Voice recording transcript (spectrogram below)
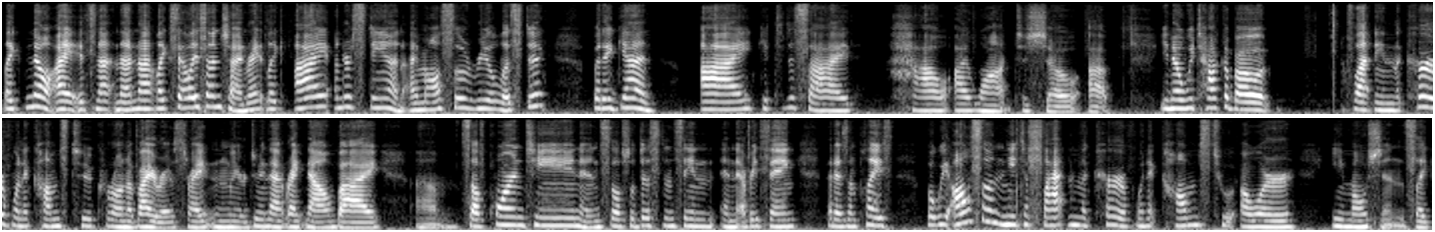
Like, no, I, it's not, and I'm not like Sally Sunshine, right? Like, I understand. I'm also realistic. But again, I get to decide how I want to show up. You know, we talk about flattening the curve when it comes to coronavirus, right? And we are doing that right now by um, self-quarantine and social distancing and everything that is in place. But we also need to flatten the curve when it comes to our emotions. Like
